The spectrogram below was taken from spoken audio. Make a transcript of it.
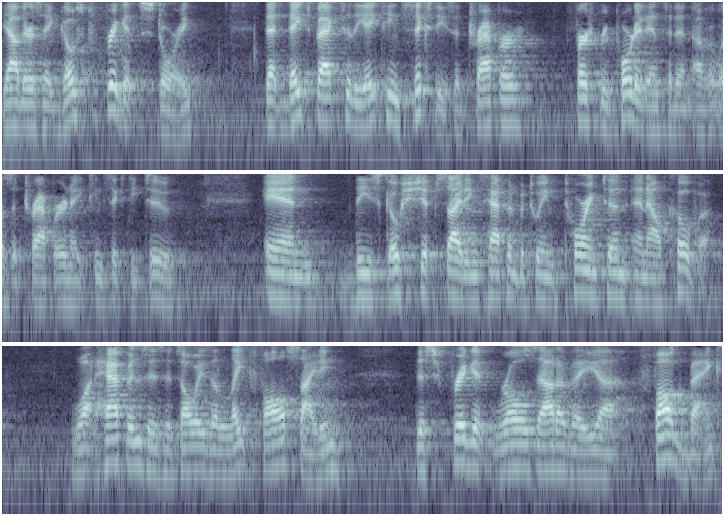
yeah, there's a ghost frigate story that dates back to the 1860s. A trapper, first reported incident of it was a trapper in 1862. And these ghost ship sightings happen between Torrington and Alcova. What happens is it's always a late fall sighting. This frigate rolls out of a uh, fog bank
